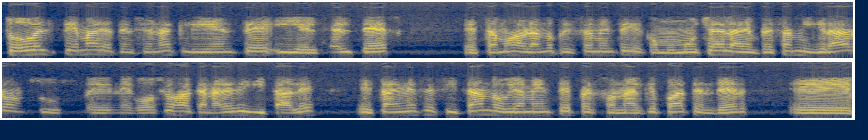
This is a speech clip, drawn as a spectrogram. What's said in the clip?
todo el tema de atención al cliente y el help desk, estamos hablando precisamente que como muchas de las empresas migraron sus eh, negocios a canales digitales, están necesitando obviamente personal que pueda atender, eh,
